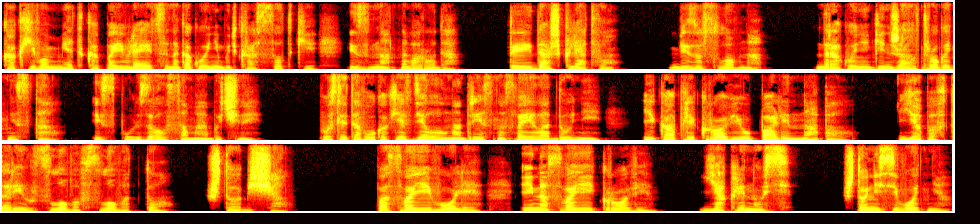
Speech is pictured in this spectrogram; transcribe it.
как его метка появляется на какой-нибудь красотке из знатного рода. Ты дашь клятву? Безусловно. Драконий кинжал трогать не стал, использовал самый обычный. После того, как я сделал надрез на своей ладони и капли крови упали на пол, я повторил слово в слово то, что обещал. По своей воле и на своей крови я клянусь, что ни сегодня,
